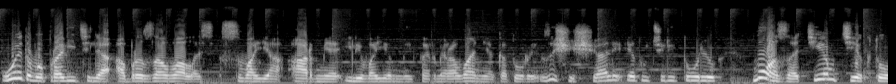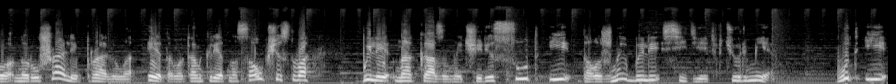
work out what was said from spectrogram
У этого правителя образовалась своя армия или военные формирования, которые защищали эту территорию. Ну а затем те, кто нарушали правила этого конкретно сообщества, были наказаны через суд и должны были сидеть в тюрьме. Вот и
